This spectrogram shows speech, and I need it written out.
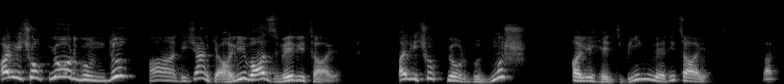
Ali çok yorgundu. Ha diyeceksin ki Ali was very tired. Ali çok yorgunmuş. Ali had been very tired. Bak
